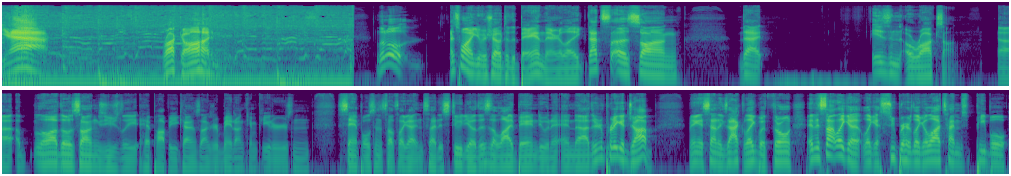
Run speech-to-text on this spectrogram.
Yeah. Rock on. Little I just want to give a shout out to the band there. Like that's a song that isn't a rock song. Uh, a, lot of those songs, usually hip hoppy kind of songs, are made on computers and samples and stuff like that inside a studio. This is a live band doing it, and uh, they're doing a pretty good job making it sound exactly like, but throwing. And it's not like a like a super like a lot of times people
